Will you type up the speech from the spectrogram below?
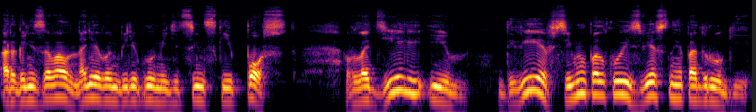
организовал на левом берегу медицинский пост. Владели им две всему полку известные подруги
